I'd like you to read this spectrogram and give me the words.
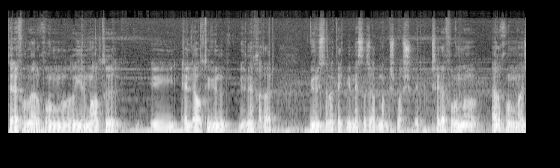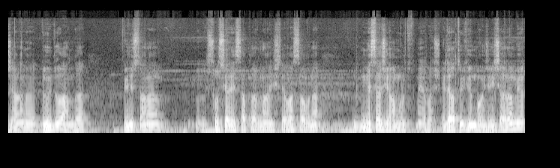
telefonu el konulduğu 26 e, 56 gün güne kadar Gülistan'a tek bir mesaj atmamış başşüpheli. Telefonunu el konulacağını duyduğu anda Gülistan'a e, sosyal hesaplarına işte WhatsApp'ına mesaj yağmuru tutmaya başlıyor. 56 gün boyunca hiç aramıyor.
